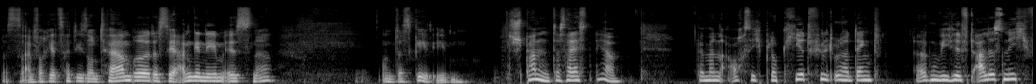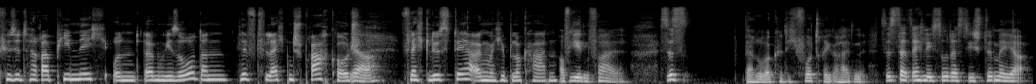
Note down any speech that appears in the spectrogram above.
das ist einfach, jetzt hat die so ein Timbre, das sehr angenehm ist, ne? Und das geht eben. Spannend. Das heißt, ja, wenn man auch sich blockiert fühlt oder denkt, irgendwie hilft alles nicht, Physiotherapie nicht und irgendwie so, dann hilft vielleicht ein Sprachcoach. Ja. Vielleicht löst der irgendwelche Blockaden. Auf jeden Fall. Es ist, darüber könnte ich Vorträge halten. Es ist tatsächlich so, dass die Stimme ja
